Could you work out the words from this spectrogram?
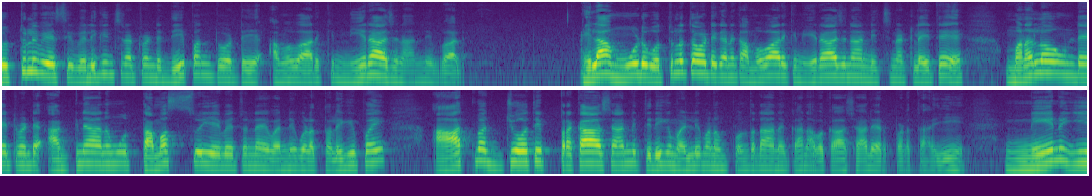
ఒత్తులు వేసి వెలిగించినటువంటి దీపంతో అమ్మవారికి నీరాజనాన్ని ఇవ్వాలి. ఇలా మూడు ఒత్తులతోటి కనుక అమ్మవారికి నీరాజనాన్ని ఇచ్చినట్లయితే మనలో ఉండేటువంటి అజ్ఞానము తమస్సు ఏవైతే ఉన్నాయో ఇవన్నీ కూడా తొలగిపోయి ఆత్మజ్యోతి ప్రకాశాన్ని తిరిగి మళ్ళీ మనం పొందడానికి కానీ అవకాశాలు ఏర్పడతాయి. నేను ఈ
